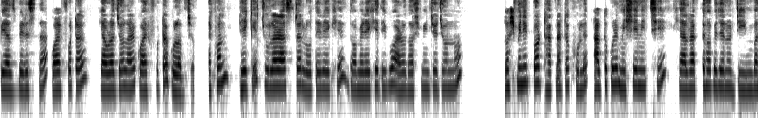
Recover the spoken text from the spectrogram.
পেঁয়াজ বেরেস্তা, কয়েক ফোঁটা কেওড়া জল আর কয়েক ফোঁটা গোলাপ জল। এখন ঢেকে চুলার আঁচটা লোতে রেখে দমে রেখে দিব আরও দশ মিনিটের জন্য। দশ মিনিট পর ঢাকনাটা খুলে আলতো করে মিশিয়ে নিচ্ছি। খেয়াল রাখতে হবে যেন ডিম বা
